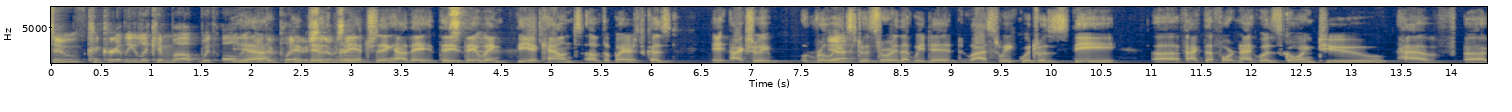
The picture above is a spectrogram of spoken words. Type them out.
to concurrently lick him up with all the other players. It, it you know was pretty saying? interesting how they they they linked the accounts of the players because it actually relates Yeah. to a story that we did last week, which was the uh, fact that Fortnite was going to have uh,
